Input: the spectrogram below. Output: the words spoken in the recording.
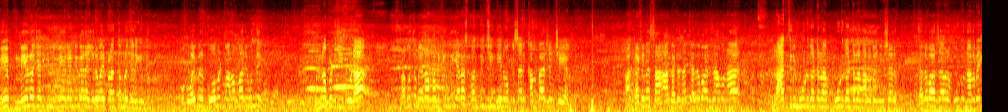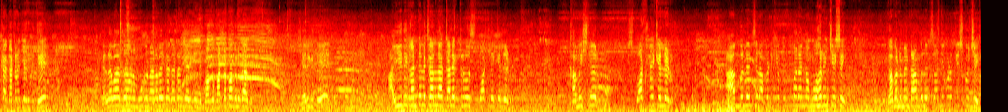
మే మేలో జరిగింది మే రెండు వేల ఇరవై ప్రాంతంలో జరిగింది. ఒకవైపున కోవిడ్ మహమ్మారి ఉంది. ఉన్నప్పటికీ కూడా ప్రభుత్వం ఎలా పలికింది ఎలా స్పందించింది అని ఒకసారి కంపారిజన్ చేయాలి. ఆ ఘటన ఆ ఘటన తెల్లవారుజామున రాత్రి మూడు గంటల మూడు గంటల నలభై నిమిషాలు. తెల్లవారుజామున మూడు నలభైకి ఆ ఘటన జరిగితే తెల్లవారుజామున మూడు నలభైకి ఆ ఘటన జరిగింది. పగ పట్టపగలు కాదు. జరిగితే ఐదు గంటల కల్లా కలెక్టర్ స్పాట్లోకి వెళ్ళాడు. కమిషనర్ స్పాట్లోకి వెళ్ళాడు. అంబులెన్స్లు అప్పటికే ముమ్మరంగా మోహరించేసాయి గవర్నమెంట్ అంబులెన్స్ అన్నీ కూడా తీసుకొచ్చాయి.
